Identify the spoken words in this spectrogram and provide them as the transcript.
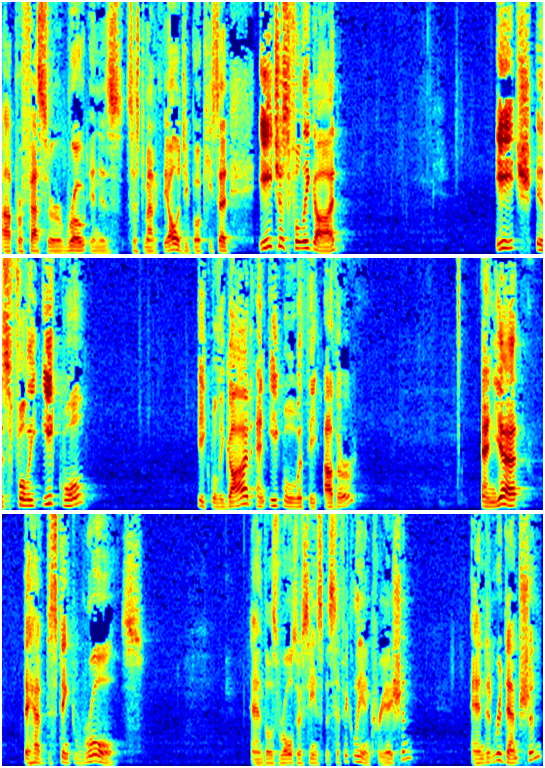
uh, professor wrote in his systematic theology book, he said, each is fully God, each is fully equal equally God and equal with the other, and yet they have distinct roles. And those roles are seen specifically in creation and in redemption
